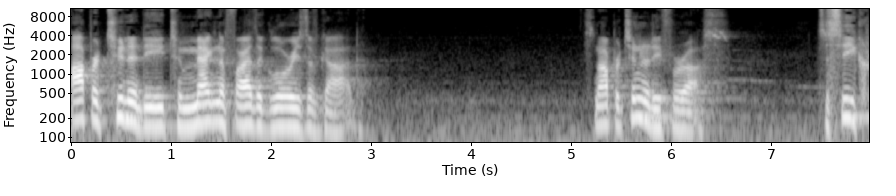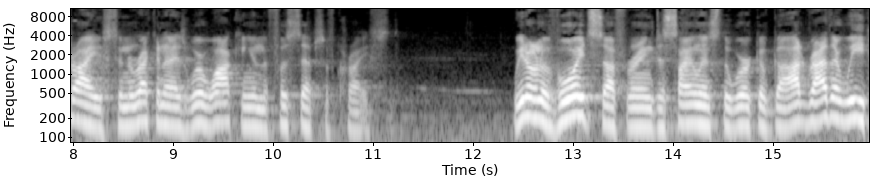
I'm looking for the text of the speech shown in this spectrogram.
opportunity to magnify the glories of God. It's an opportunity for us to see Christ and to recognize we're walking in the footsteps of Christ. We don't avoid suffering to silence the work of God. Rather, we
